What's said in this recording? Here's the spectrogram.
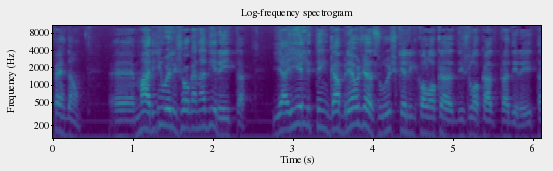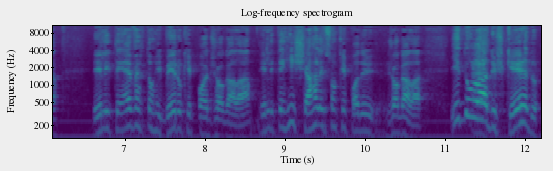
perdão. É, Marinho ele joga na direita. E aí ele tem Gabriel Jesus, que ele coloca deslocado para a direita. Ele tem Everton Ribeiro, que pode jogar lá. Ele tem Richarlison, que pode jogar lá. E do é. lado esquerdo,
